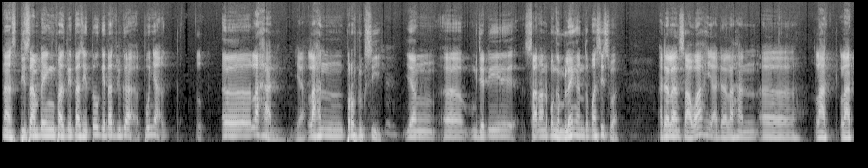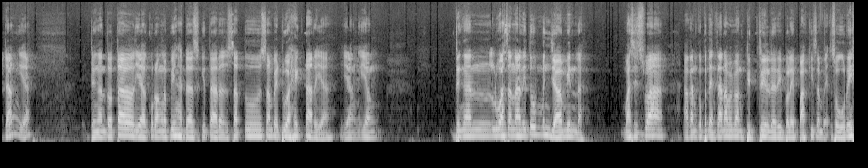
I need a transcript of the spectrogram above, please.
Nah, di samping fasilitas itu kita juga punya uh, lahan, ya, lahan produksi yang uh, menjadi sarana penggembelengan untuk mahasiswa. Ada lahan sawah, ya, ada lahan uh, ladang, ya, dengan total ya kurang lebih ada sekitar 1 sampai 2 hektar ya, yang yang dengan luasan lahan itu menjamin lah mahasiswa akan kompeten karena memang detail dari mulai pagi sampai sore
